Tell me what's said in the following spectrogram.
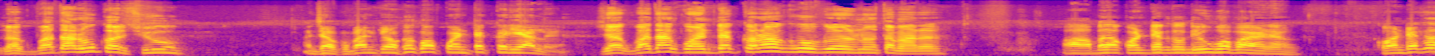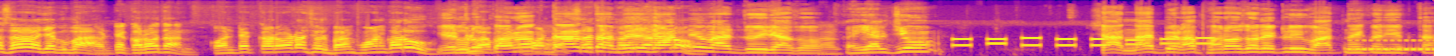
લગભા તાર શું કરશું? જગભાન કયો કે કોઈ કોન્ટેક કરી આલે? જગભા તાર કોન્ટેક કરો તમારે. હા બધા કોન્ટેક તો દેવું બાપા એને કોન્ટેક્ટ તો સર જગભા કોન્ટેક્ટ કરો તાન. કોન્ટેક્ટ કરવાડો સુરભાન ફોન કરું. એટલું કરો તમે જાણની વાત જોઈ રહ્યા છો. કહી આલજો શાના પેલા ફરો છો ને એટલી વાત નહીં કરી એકતા?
